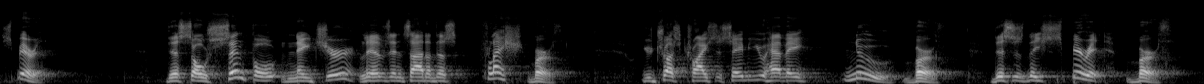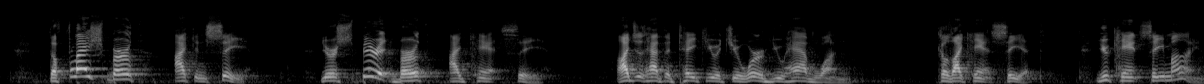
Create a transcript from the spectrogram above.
spirit. This so sinful nature lives inside of this flesh birth. You trust Christ as Savior, you have a new birth. This is the spirit birth. The flesh birth, I can see. Your spirit birth, I can't see. I just have to take you at your word, you have one, because I can't see it. You can't see mine.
